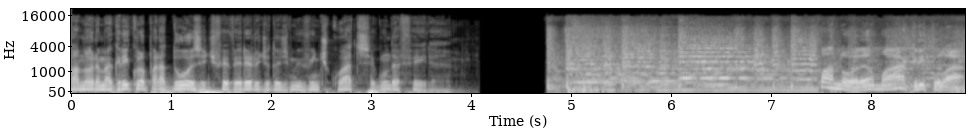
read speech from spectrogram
Panorama Agrícola para 12 de fevereiro de 2024, segunda-feira. Panorama Agrícola.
